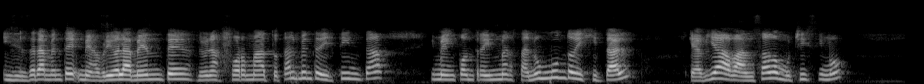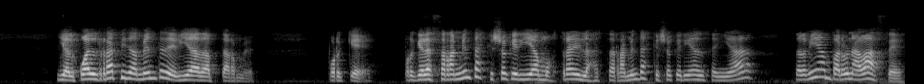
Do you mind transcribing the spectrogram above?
y sinceramente me abrió la mente de una forma totalmente distinta y me encontré inmersa en un mundo digital que había avanzado muchísimo y al cual rápidamente debía adaptarme. ¿Por qué? Porque las herramientas que yo quería mostrar y las herramientas que yo quería enseñar servían para una base,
